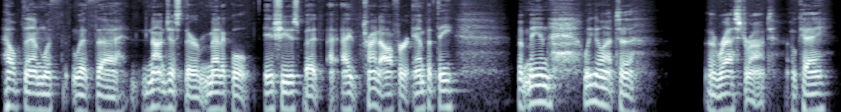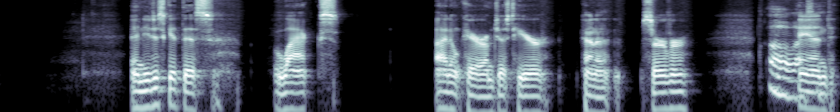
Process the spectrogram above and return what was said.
help them with, with uh, not just their medical issues, but I, I try to offer empathy. But man, we go out to the restaurant, okay? And you just get this lax, I don't care, I'm just here kind of server. oh, I see. And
